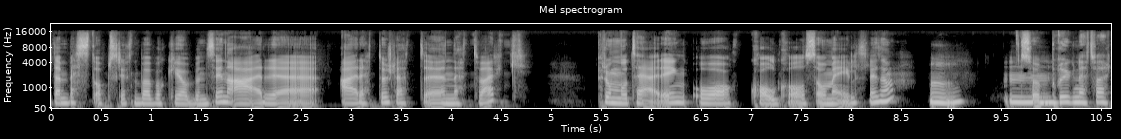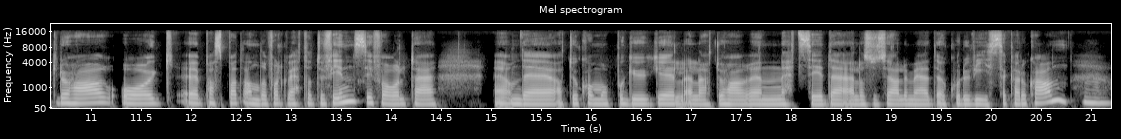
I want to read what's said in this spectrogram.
den beste oppskriften på å booke jobben sin er, eh, er, rett og slett eh, nettverk, promotering og cold calls og mails, liksom. Mm. Mm. Så bruk nettverket du har, og eh, pass på at andre folk vet at du fins, i forhold til eh, om det er at du kommer opp på Google, eller at du har en nettside eller sosiale medier hvor du viser hva du kan. Mm.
